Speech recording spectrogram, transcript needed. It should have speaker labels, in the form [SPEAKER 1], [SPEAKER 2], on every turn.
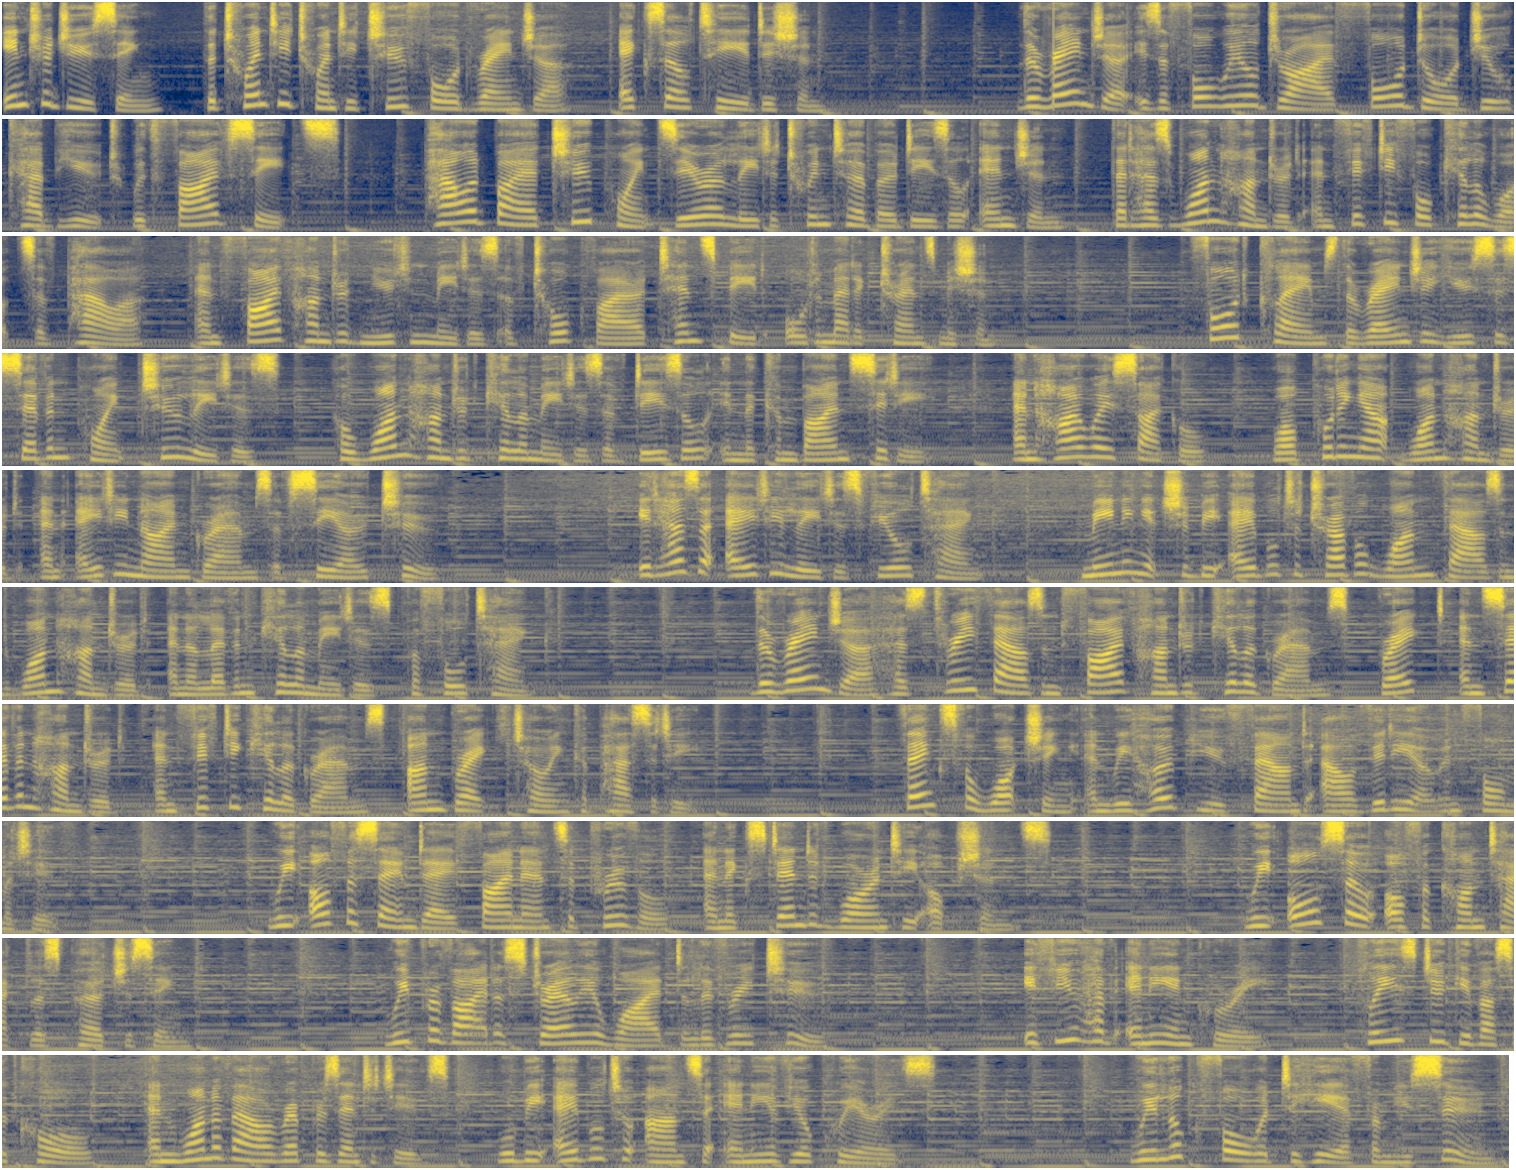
[SPEAKER 1] Introducing the 2022 Ford Ranger XLT Edition. The Ranger is a four-wheel drive, four-door dual-cab ute with five seats, powered by a 2.0-litre twin-turbo diesel engine that has 154 kilowatts of power and 500 newton-meters of torque via a 10-speed automatic transmission. Ford claims the Ranger uses 7.2 litres per 100 kilometres of diesel in the combined city and highway cycle while putting out 189 grams of CO2. It has a 80 litres fuel tank, meaning it should be able to travel 1,111 kilometres per full tank. The Ranger has 3,500 kilograms braked and 750 kilograms unbraked towing capacity. Thanks for watching and we hope you've found our video informative. We offer same-day finance approval and extended warranty options. We also offer contactless purchasing. We provide Australia-wide delivery too. If you have any inquiry, please do give us a call and one of our representatives will be able to answer any of your queries. We look forward to hear from you soon.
